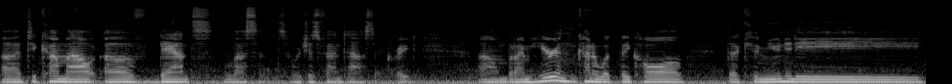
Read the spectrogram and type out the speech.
uh, to come out of dance lessons, which is fantastic, right? Um, but I'm here in kind of what they call the community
